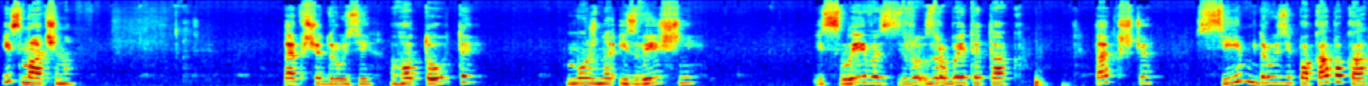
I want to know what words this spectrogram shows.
і смачно. Так що, друзі, готовте. Можна із вишні, і сливи зробити так. Так що, всім, друзі, пока-пока.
